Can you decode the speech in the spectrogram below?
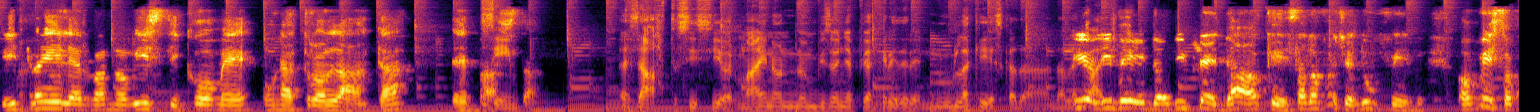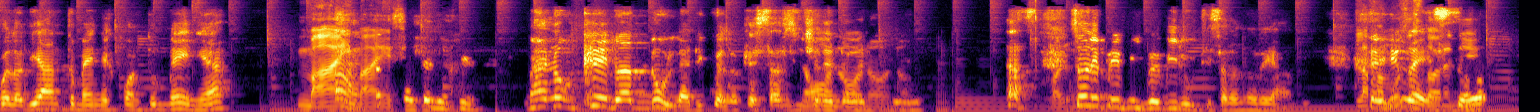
I trailer vanno visti come una trollata e basta. Sì Esatto, sì, sì, ormai non, non bisogna più credere nulla che esca da, dalle Io pagine. li vedo dicendo, ah ok, stanno facendo un film. Ho visto quello di Ant-Man e Quantum Mania. Mai, ah, mai, sì. Ma non credo a nulla di quello che sta succedendo. No, no, no. no. Solo i primi due minuti saranno reali. La famosa resto... storia di,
